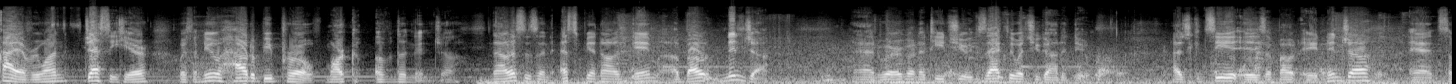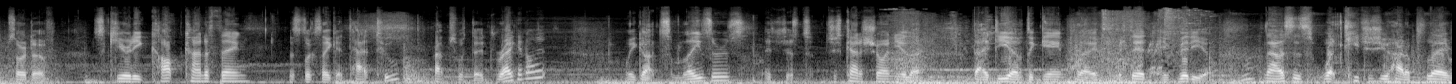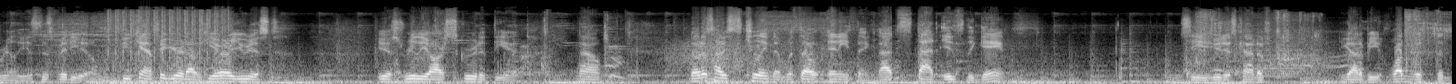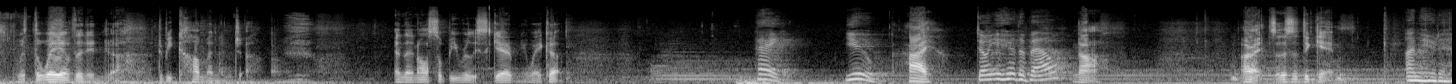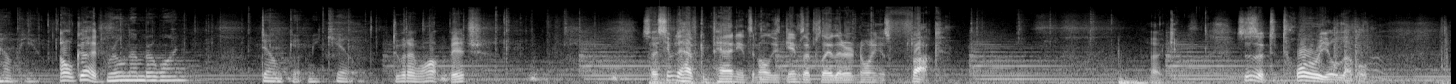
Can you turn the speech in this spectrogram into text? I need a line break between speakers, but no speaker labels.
Hi everyone, Jesse here with a new How to Be Pro Mark of the Ninja. Now this is an espionage game about ninja and we're going to teach you exactly what you gotta do. As you can see it is about a ninja and some sort of security cop kind of thing. This looks like a tattoo, perhaps with a dragon on it. We got some lasers. It's just just kind of showing you the, the idea of the gameplay within a video. Now this is what teaches you how to play really, is this video. If you can't figure it out here, you just you just really are screwed at the end. Now, notice how he's killing them without anything. That's that is the game. See, you just kind of you gotta be one with the with the way of the ninja to become a ninja. And then also be really scared when you wake up.
Hey, you.
Hi.
Don't you hear the bell?
No. Alright, so this is the game.
I'm here to help you.
Oh, good.
Rule number one don't get me killed.
Do what I want, bitch. So I seem to have companions in all these games I play that are annoying as fuck. Okay. So this is a tutorial level.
